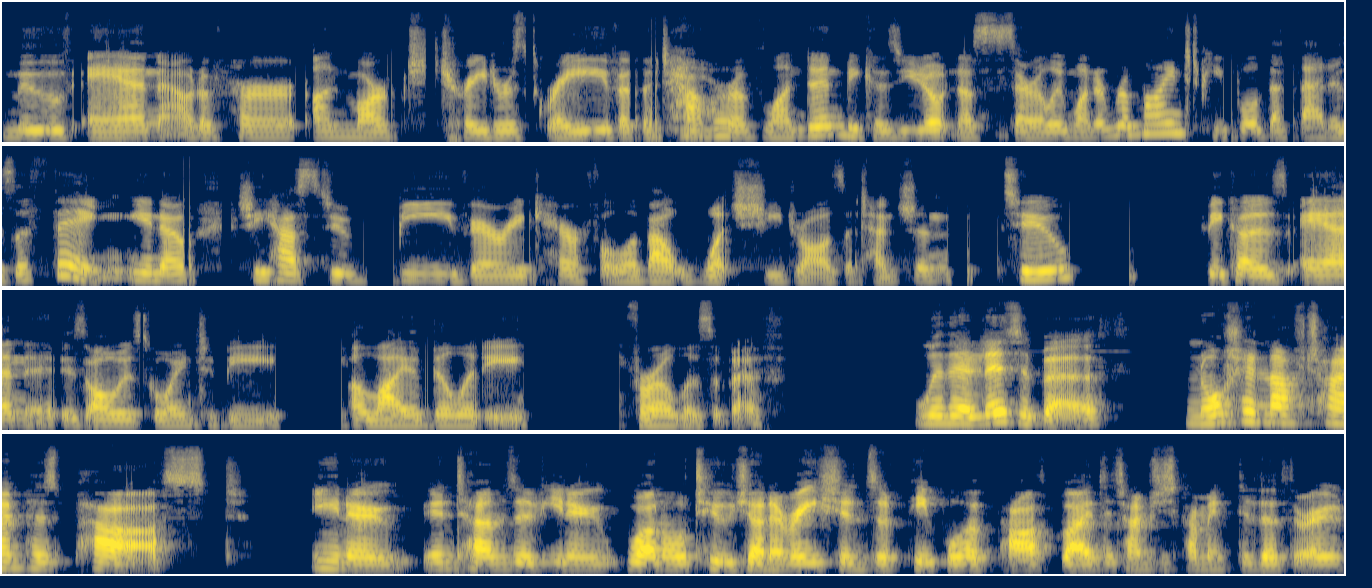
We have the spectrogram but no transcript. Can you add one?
move Anne out of her unmarked traitor's grave at the Tower of London because you don't necessarily want to remind people that that is a thing. You know, she has to be very careful about what she draws attention to because Anne is always going to be a liability for Elizabeth. With Elizabeth, not enough time has passed, you know, in terms of, you know, one or two generations of people have passed by the time she's coming to the throne,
